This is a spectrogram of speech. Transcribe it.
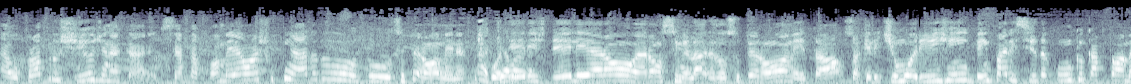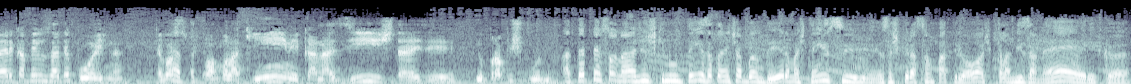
É, o próprio Shield, né, cara? De certa forma, ele é uma chupinhada do, do Super-Homem, né? Os Aquela- poderes dele eram, eram similares ao Super-Homem e tal. Só que ele tinha uma origem bem parecida com o que o Capitão América veio usar depois, né? Negócio É, de fórmula química, nazistas e, e o próprio escudo. Até personagens que não tem exatamente a bandeira, mas tem esse- essa inspiração patriótica, aquela Miss América,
